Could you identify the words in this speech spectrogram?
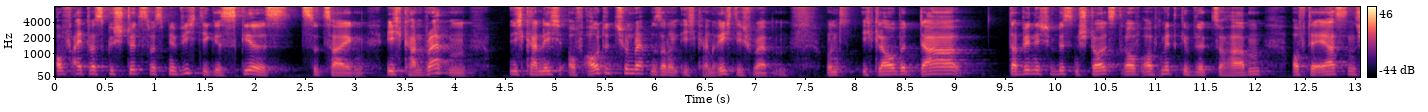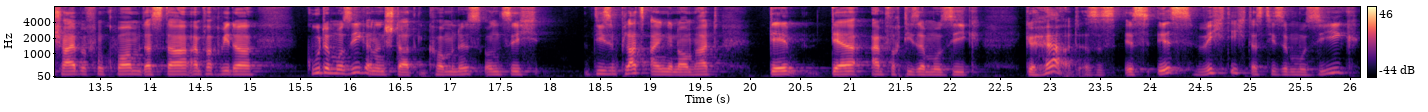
auf etwas gestützt, was mir wichtig ist, Skills zu zeigen. Ich kann rappen. Ich kann nicht auf Autotune rappen, sondern ich kann richtig rappen. Und ich glaube, da da bin ich ein bisschen stolz drauf, auch mitgewirkt zu haben auf der ersten Scheibe von Quam, dass da einfach wieder gute Musik an den Start gekommen ist und sich diesen Platz eingenommen hat, der, der einfach dieser Musik gehört. Also es, es ist wichtig, dass diese Musik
